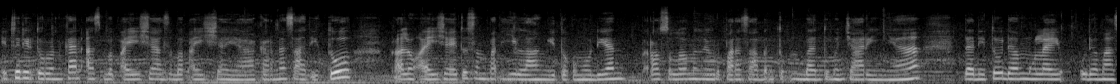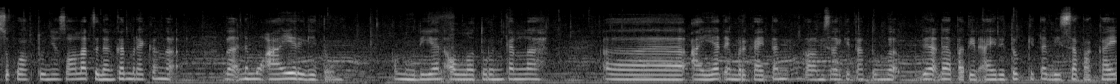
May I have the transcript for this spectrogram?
Itu diturunkan asbab Aisyah, sebab Aisyah ya, karena saat itu kalung Aisyah itu sempat hilang gitu. Kemudian Rasulullah menyuruh para sahabat untuk membantu mencarinya, dan itu udah mulai udah masuk waktunya sholat, sedangkan mereka nggak nggak nemu air gitu. Kemudian Allah turunkanlah uh, ayat yang berkaitan kalau misalnya kita tuh nggak dapatin air itu kita bisa pakai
